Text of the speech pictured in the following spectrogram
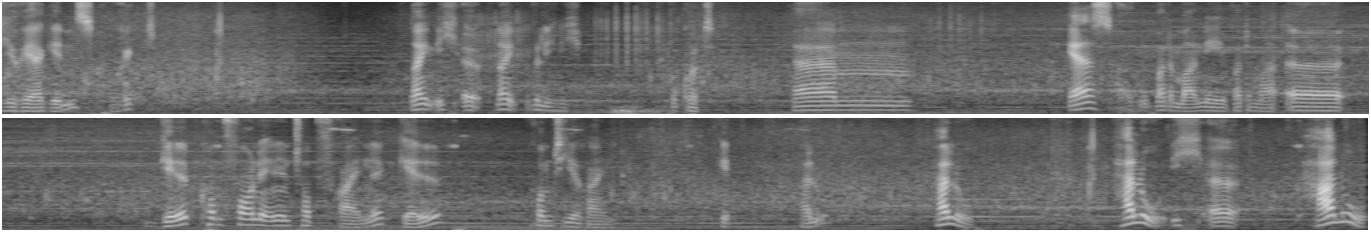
die Reagenz korrekt Nein, ich, äh, nein, will ich nicht. Oh Gott. Ähm. Erst, oh, warte mal, nee, warte mal. Äh, Gelb kommt vorne in den Topf rein, ne? Gelb kommt hier rein. Geht. Hallo? Hallo? Hallo, ich, äh, hallo?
